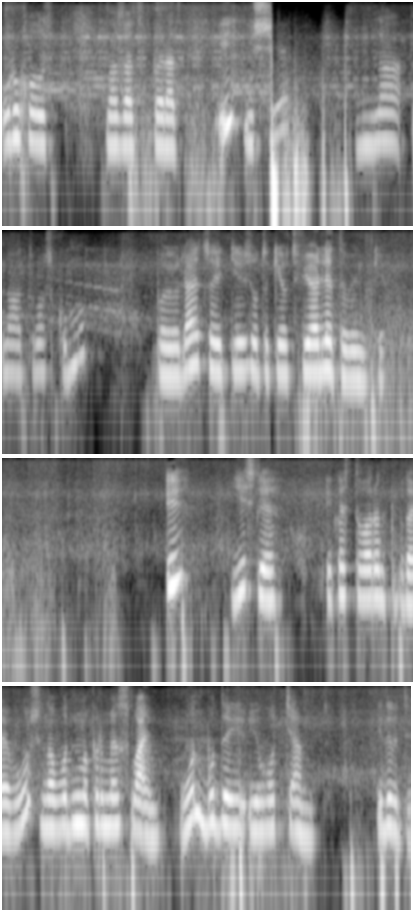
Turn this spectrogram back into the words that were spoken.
рухались назад вперед. І ще на, на отросткому появляються якісь отакі от фіолетовенькі. І якщо якась тварина попадає в луч, на один, наприклад, слайм, він буде його тягнути. І дивіться,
